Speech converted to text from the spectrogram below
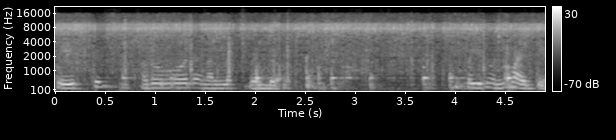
ടേസ്റ്റും അതുപോലെ നല്ല സ്മെല്ലും അപ്പോൾ ഇതൊന്ന് വഴറ്റി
